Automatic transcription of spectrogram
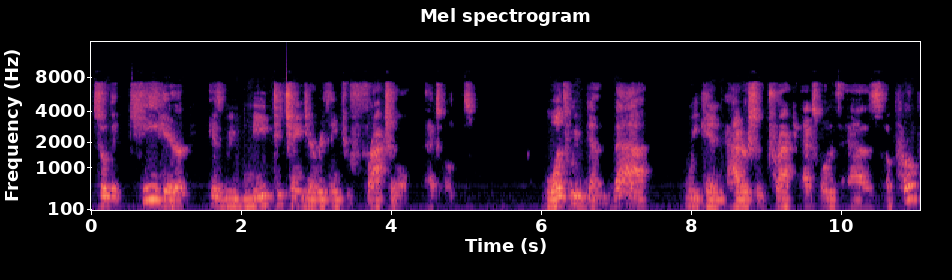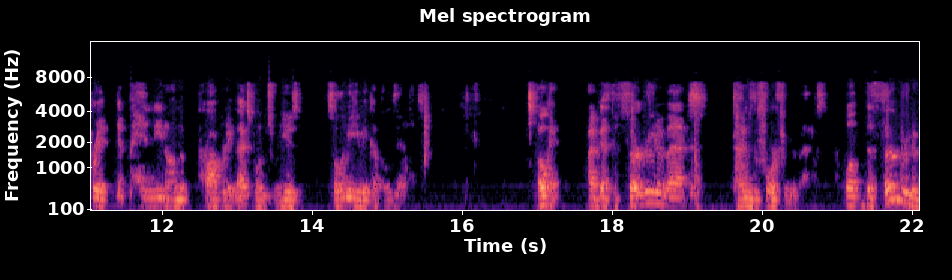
so the key here is we need to change everything to fractional exponents. Once we've done that, we can add or subtract exponents as appropriate depending on the property of exponents we're using. So let me give you a couple examples. Okay, I've got the third root of x times the fourth root of x. Well, the third root of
